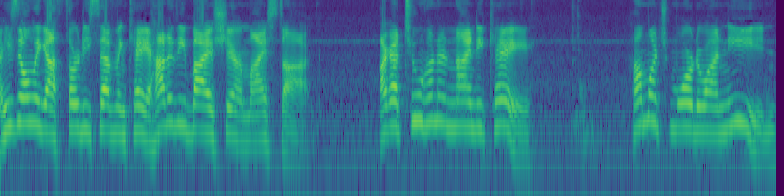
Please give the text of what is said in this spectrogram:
He's only got 37k. How did he buy a share of my stock? I got 290k. How much more do I need?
